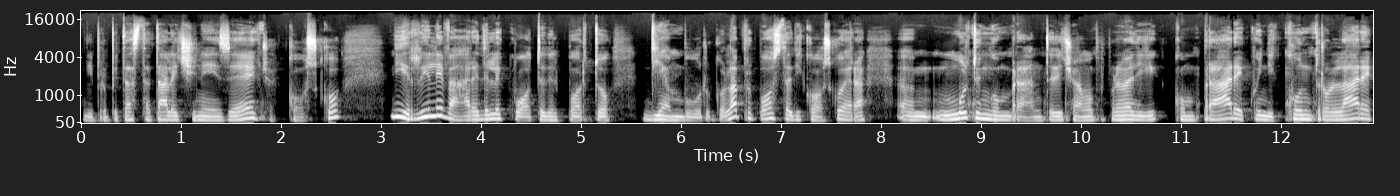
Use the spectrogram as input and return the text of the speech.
di proprietà statale cinese, cioè Costco, di rilevare delle quote del porto di Amburgo. La proposta di Costco era um, molto ingombrante, diciamo, il problema di comprare e quindi controllare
